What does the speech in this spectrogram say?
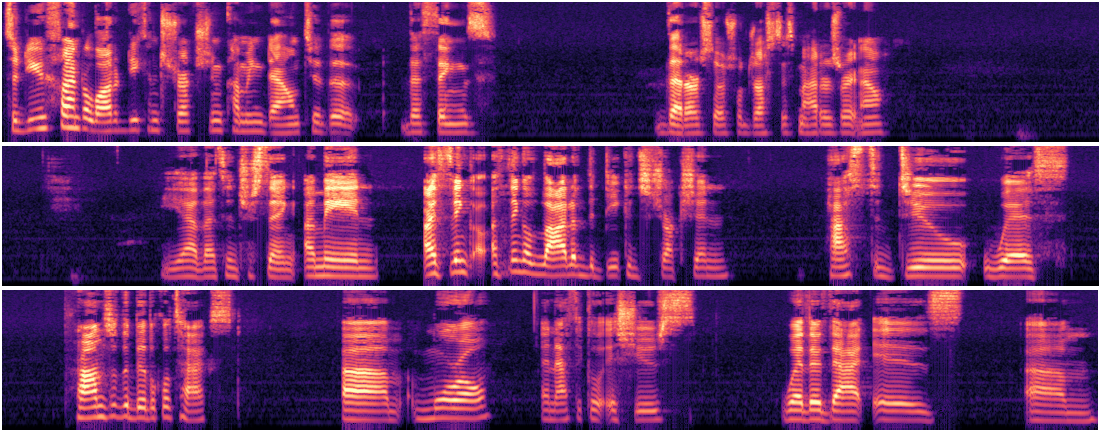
so do you find a lot of deconstruction coming down to the the things that are social justice matters right now Yeah, that's interesting. I mean, I think I think a lot of the deconstruction has to do with problems with the biblical text, um, moral and ethical issues, whether that is um,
